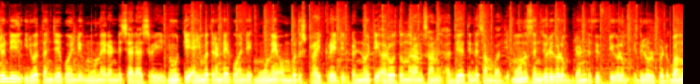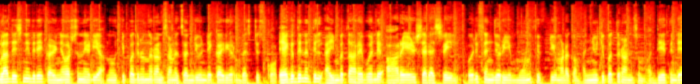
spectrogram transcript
ട്വന്റിയിൽ ഇരുപത്തഞ്ച് പോയിന്റ് മൂന്ന് രണ്ട് ശരാശരിയിൽ നൂറ്റി അമ്പത്തിരണ്ട് പോയിന്റ് മൂന്ന് ഒമ്പത് സ്ട്രൈക്ക് റേറ്റിൽ എണ്ണൂറ്റി അറുപത്തൊന്ന് റൺസാണ് അദ്ദേഹത്തിന്റെ സമ്പാദ്യം. മൂന്ന് സെഞ്ചുറികളും രണ്ട് ഫിഫ്റ്റികളും ഇതിൽ ഉൾപ്പെടും. ബംഗ്ലാദേശിനെതിരെ കഴിഞ്ഞ വർഷം നേടിയ നൂറ്റി പതിനൊന്ന് റൺസാണ് സഞ്ജുവിന്റെ കരിയർ ബെസ്റ്റ് സ്കോർ ഏകദിനത്തിൽ അമ്പത്തി ആറ് പോയിന്റ് ആറ് ഏഴ് ശരാശരിയിൽ ഒരു സെഞ്ചുറിയും മൂന്ന് ഫിഫ്റ്റിയും അടക്കം അഞ്ഞൂറ്റി പത്ത് റൺസും അദ്ദേഹത്തിന്റെ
